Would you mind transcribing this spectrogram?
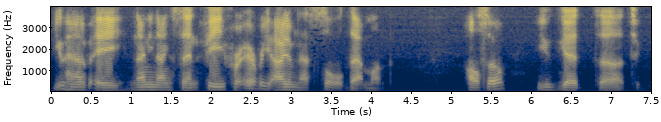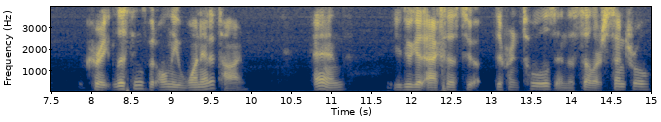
you have a 99 cent fee for every item that's sold that month. Also, you get uh, to create listings, but only one at a time. And you do get access to different tools in the Seller Central,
